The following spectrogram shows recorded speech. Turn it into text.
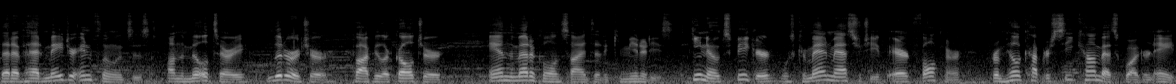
that have had major influences on the military, literature, popular culture, and the medical and scientific communities. Keynote speaker was Command Master Chief Eric Faulkner from Helicopter Sea Combat Squadron 8.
